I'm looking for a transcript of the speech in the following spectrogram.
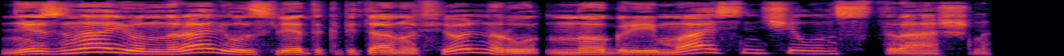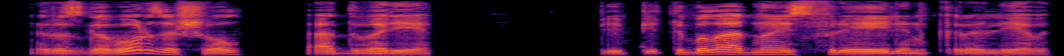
Не знаю, нравилось ли это капитану Фельнеру, но гримасничал он страшно. Разговор зашел о дворе. Пепита была одной из фрейлин королевы.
